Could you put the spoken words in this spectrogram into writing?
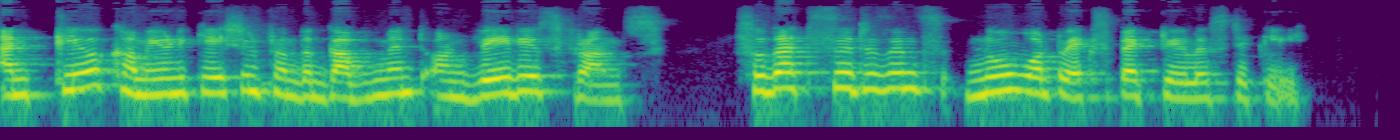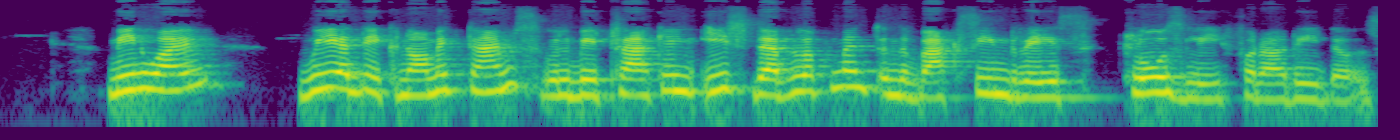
and clear communication from the government on various fronts so that citizens know what to expect realistically. Meanwhile, we at the Economic Times will be tracking each development in the vaccine race closely for our readers.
